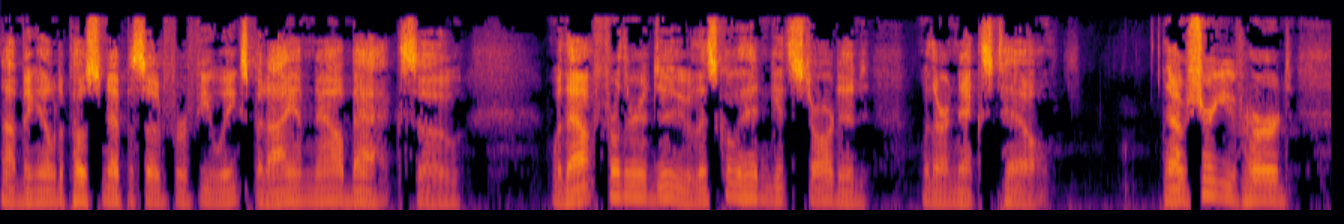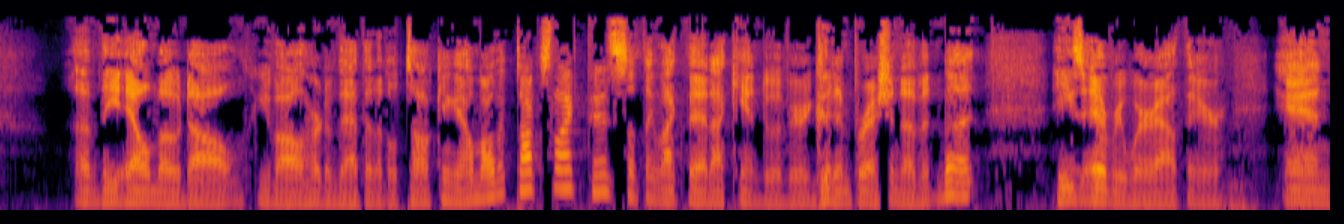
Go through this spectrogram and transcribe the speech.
not being able to post an episode for a few weeks, but I am now back. So, without further ado, let's go ahead and get started with our next tale. Now, I'm sure you've heard of the Elmo doll. You've all heard of that, that little talking Elmo that talks like this, something like that. I can't do a very good impression of it, but he's everywhere out there. And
